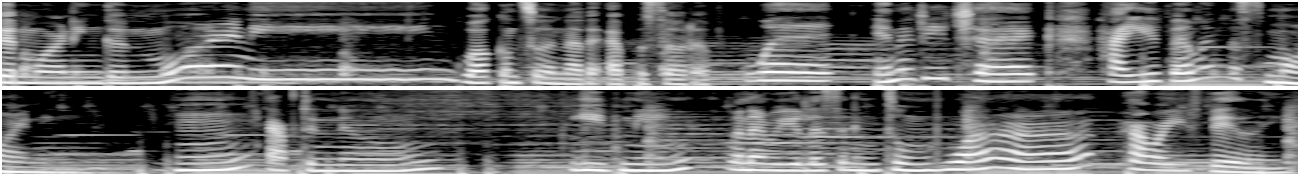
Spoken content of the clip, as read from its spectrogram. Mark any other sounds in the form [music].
Good morning, good morning. Welcome to another episode of What Energy Check. How you feeling this morning? Hmm? Afternoon? Evening? Whenever you're listening to moi, how are you feeling?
